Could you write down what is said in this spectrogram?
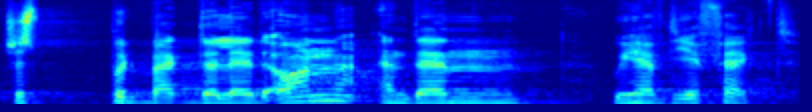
Just put back the lead on and then we have the effect.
